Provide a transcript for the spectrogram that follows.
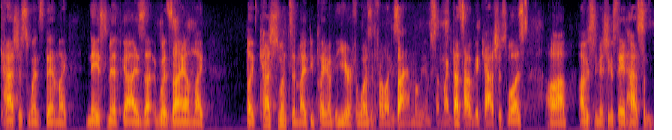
Cassius Winston, like Naismith guys with Zion, like, like Cassius Winston might be player of the year if it wasn't for like Zion Williamson. Like that's how good Cassius was. Um, obviously, Michigan State has some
